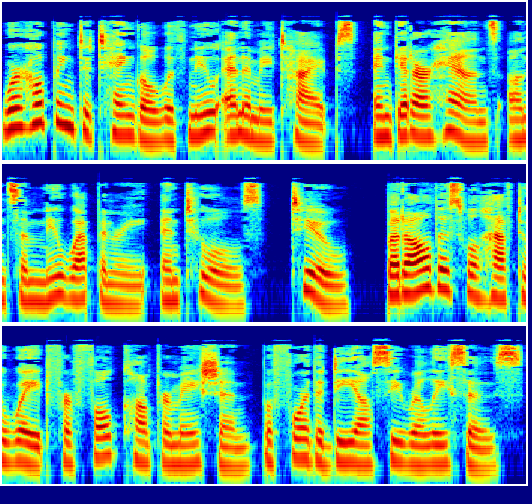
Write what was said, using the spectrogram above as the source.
We're hoping to tangle with new enemy types and get our hands on some new weaponry and tools, too, but all this will have to wait for full confirmation before the DLC releases.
